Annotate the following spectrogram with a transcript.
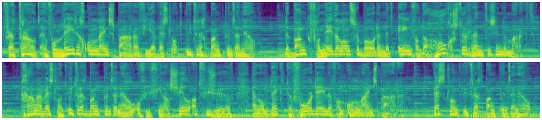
Vertrouwd en volledig online sparen via westlandutrechtbank.nl. De bank van Nederlandse bodem met een van de hoogste rentes in de markt. Ga naar westlandutrechtbank.nl of uw financieel adviseur... en ontdek de voordelen van online sparen. westlandutrechtbank.nl.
